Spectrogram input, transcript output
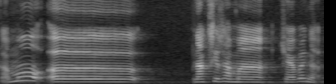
kamu eh, naksir sama cewek nggak?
